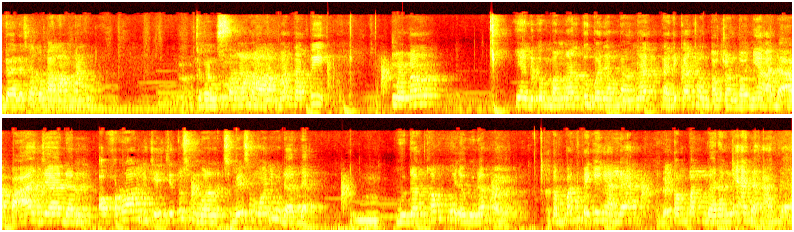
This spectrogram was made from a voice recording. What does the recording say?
Nggak ada satu halaman. Cuma setengah halaman tapi memang yang dikembangkan tuh banyak banget tadi kan contoh-contohnya ada apa aja dan overall di CC itu semua sebenarnya semuanya udah ada Hmm. gudang kamu punya gudang Ada. tempat packing ada, Ada. tempat barangnya ada ada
